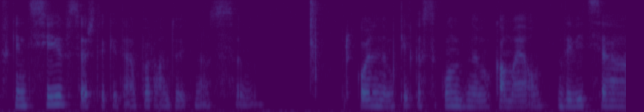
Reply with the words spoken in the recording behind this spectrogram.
в кінці все ж таки да, порадують нас ем, прикольним кількасекундним камео. Дивіться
